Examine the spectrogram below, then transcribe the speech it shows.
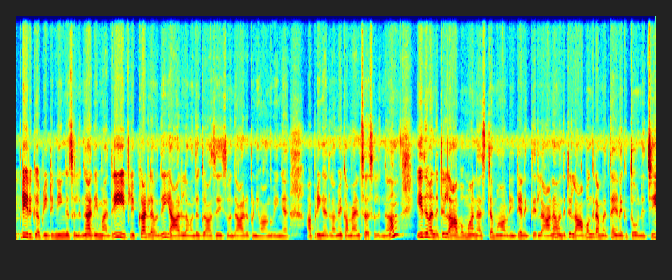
எப்படி இருக்குது அப்படின்ட்டு நீங்கள் சொல்லுங்கள் அதே மாதிரி ஃப்ளிப்கார்ட்டில் வந்து யாரெல்லாம் வந்து கிராசரிஸ் வந்து ஆர்டர் பண்ணி வாங்குவீங்க அப்படிங்கிறது எல்லாமே கமெண்ட்ஸில் சொல்லுங்கள் இது வந்துட்டு லாபமா நஷ்டமா அப்படின்ட்டு எனக்கு தெரியல. ஆனால் வந்துட்டு லாபங்கிற மாதிரி தான் எனக்கு தோணுச்சு.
